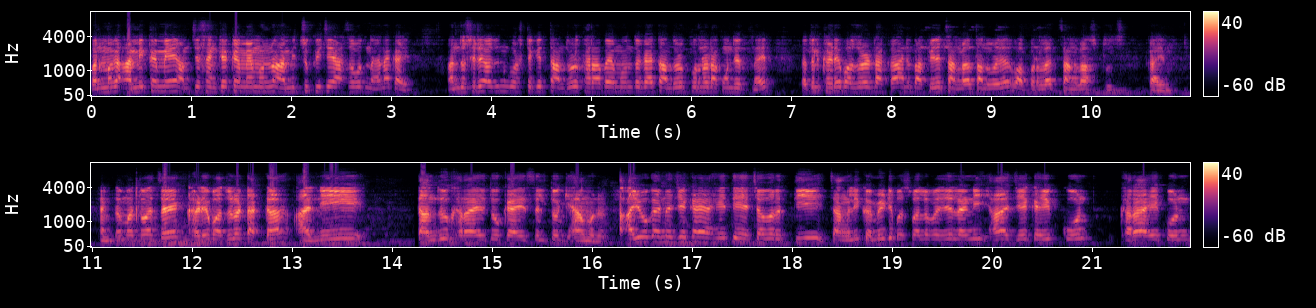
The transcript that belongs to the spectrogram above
पण मग आम्ही कमी आहे आमची संख्या कमी आहे म्हणून आम्ही चुकीचे असं होत नाही ना काय? आणि दुसरी अजून गोष्ट की तांदूळ खराब आहे म्हणून तर काय तांदूळ पूर्ण टाकून देत नाहीत. त्यातून खडे बाजूला टाका आणि बाकीचे चांगला तांदूळ वापरला चांगला असतोच कायम. महत्वाचं आहे खडे बाजूला टाका आणि तांदूळ खरा आहे तो काय असेल तो घ्या म्हणून. आयोगानं जे काय आहे ते याच्यावरती चांगली कमिटी बसवायला पाहिजे आणि ह्या जे काही कोण खरा आहे कोण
